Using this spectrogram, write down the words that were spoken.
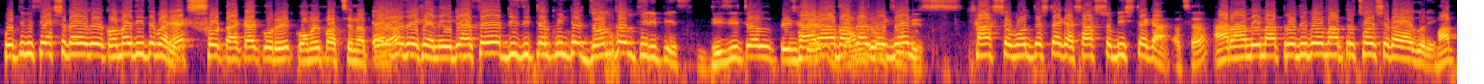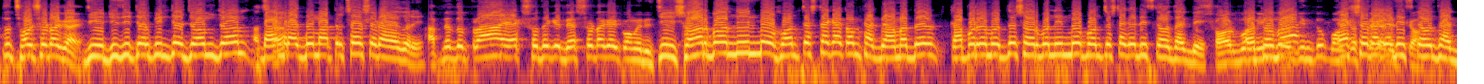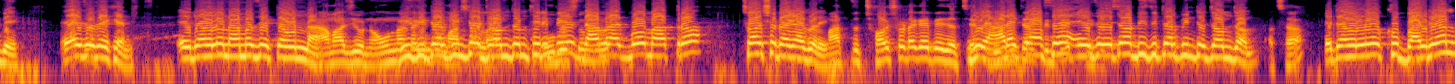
প্রতি পিসে একশো টাকা করে কমাই দিতে পারি। 100 টাকা করে কমে পাচ্ছেন আপনারা। দেখেন এটা আছে ডিজিটাল প্রিন্টের জমজম থ্রি পিস ডিজিটাল প্রিন্টের সারা বাজার দেখবেন পিস সাতশো পঞ্চাশ টাকা সাতশো বিশ টাকা। আচ্ছা। আর আমি মাত্র দিব মাত্র ছয়শো টাকা করে। মাত্র 600 টাকায়? জি ডিজিটাল প্রিন্টের জমজম আচ্ছা। দাম রাখব মাত্র ছয়শো টাকা করে। আপনি তো প্রায় 100 থেকে 150 টাকায় কমে দিচ্ছেন। জি সর্বনিম্ন পঞ্চাশ টাকা কম থাকবে। আমাদের কাপড়ের মধ্যে সর্বনিম্ন পঞ্চাশ টাকা ডিসকাউন্ট থাকবে। সর্বনিম্ন কিন্তু 50 একশো টাকা টাকা ডিসকাউন্ট থাকবে। এই যে দেখেন এটা হলো নামাজি একটা ওন্না নামাজিও না ওন্নাটা কিন্তু ডিজিটাল প্রিন্টের জমজম থ্রি পিস দাম রাখব মাত্র ছয়শো টাকা করে। মাত্র 600 টাকায় পেয়ে যাচ্ছে জি আরেকটা আছে এই যে এটাও ডিজিটাল প্রিন্টের জমজম। আচ্ছা। এটা হলো খুব ভাইরাল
